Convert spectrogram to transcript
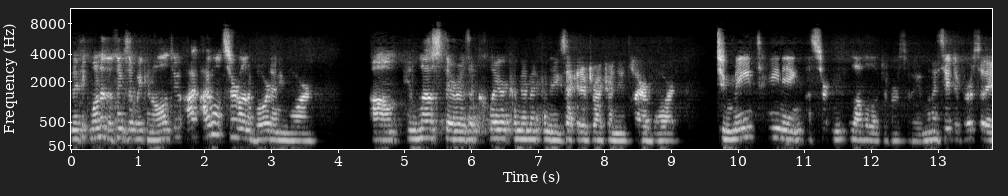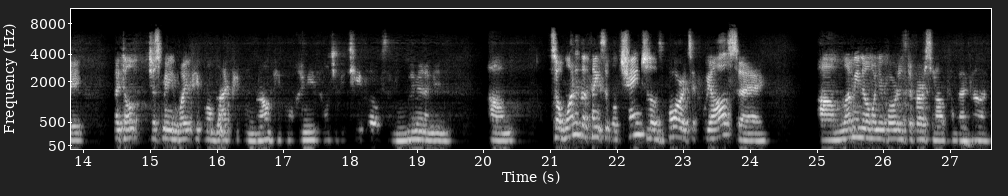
And I think one of the things that we can all do, I, I won't serve on a board anymore um, unless there is a clear commitment from the executive director and the entire board to maintaining a certain level of diversity. And when I say diversity, I don't just mean white people and black people and brown people. I mean LGBT folks, I mean women, I mean um, so one of the things that will change those boards, if we all say, um, let me know when your board is diverse and I'll come back on.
